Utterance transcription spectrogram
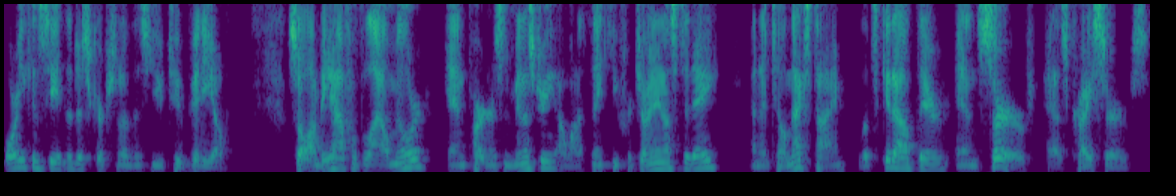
or you can see it in the description of this YouTube video. So, on behalf of Lyle Miller and Partners in Ministry, I want to thank you for joining us today. And until next time, let's get out there and serve as Christ serves.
